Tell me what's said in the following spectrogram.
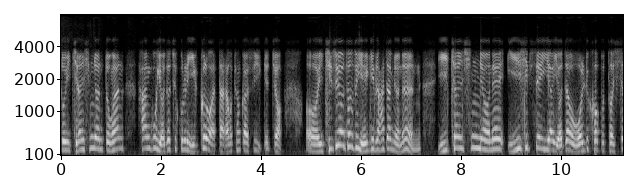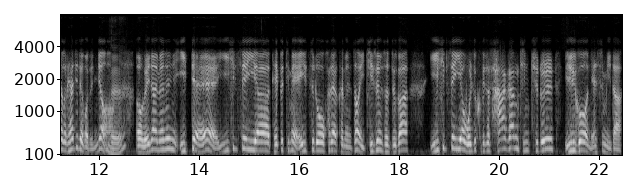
또 이 지난 10년 동안 한국 여자 축구를 이끌어왔다라고 평가할 수 있겠죠. 어, 이 지수현 선수 얘기를 하자면은 2010년에 20세 이하 여자 월드컵부터 시작을 해야 되거든요. 네. 어, 왜냐하면은 이때 20세 이하 대표팀의 에이스로 활약하면서 이 지수현 선수가 20세 이하 월드컵에서 4강 진출을 일궈냈습니다.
